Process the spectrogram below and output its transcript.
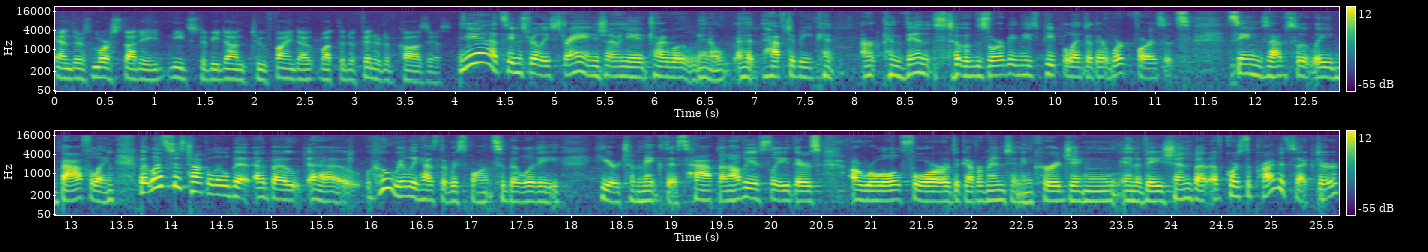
and there's more study needs to be done to find out what the definitive cause is. Yeah, it seems really strange when you talk about, you know, have to be con aren't convinced of absorbing these people into their workforce. It seems absolutely baffling. But let's just talk a little bit about uh, who really has the responsibility here to make this happen. Obviously, there's a role for for the government in encouraging innovation, but of course the private sector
